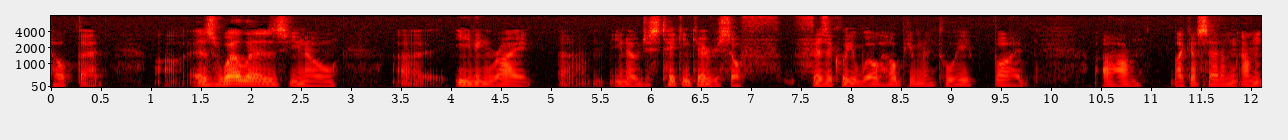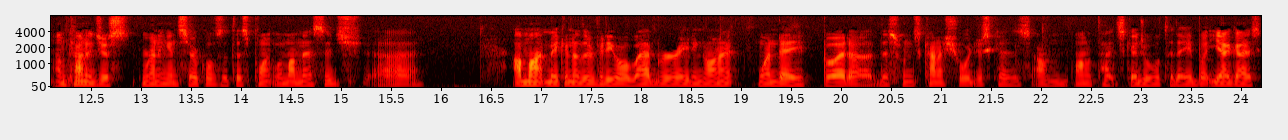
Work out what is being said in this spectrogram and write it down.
help that, uh, as well as you know, uh, eating right. Um, you know, just taking care of yourself physically will help you mentally, but um, like I said, I'm I'm I'm kind of just running in circles at this point with my message. Uh, I might make another video elaborating on it one day, but uh, this one's kind of short just because I'm on a tight schedule today. But yeah, guys,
